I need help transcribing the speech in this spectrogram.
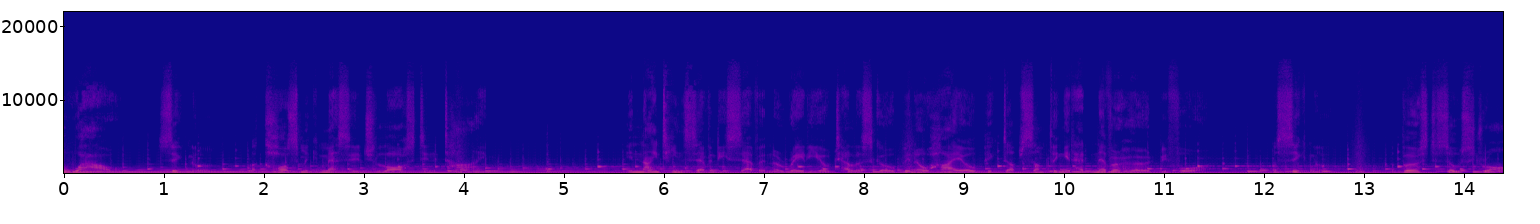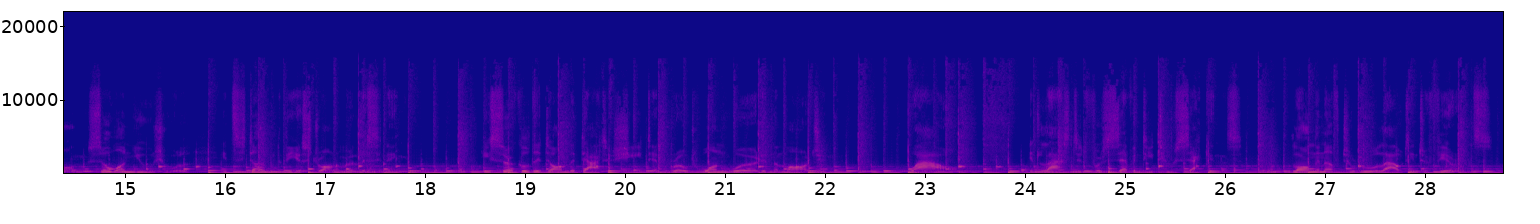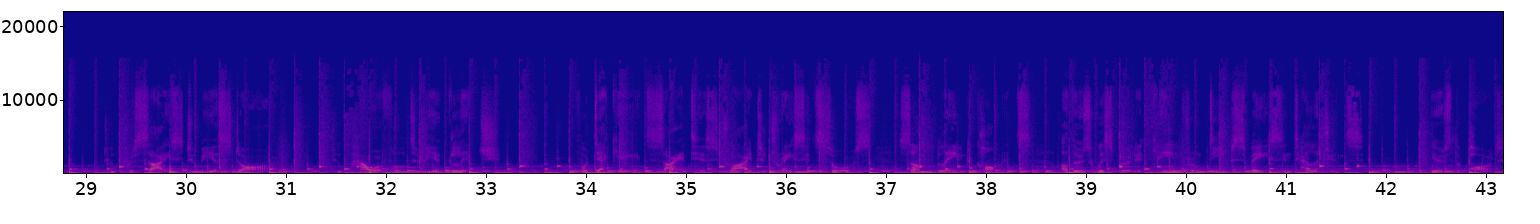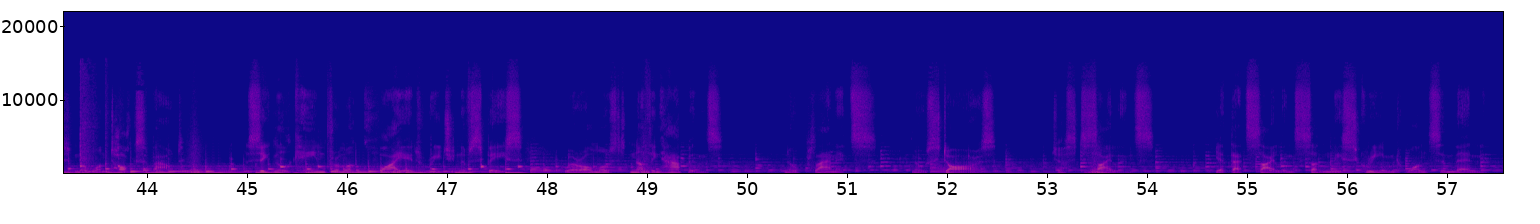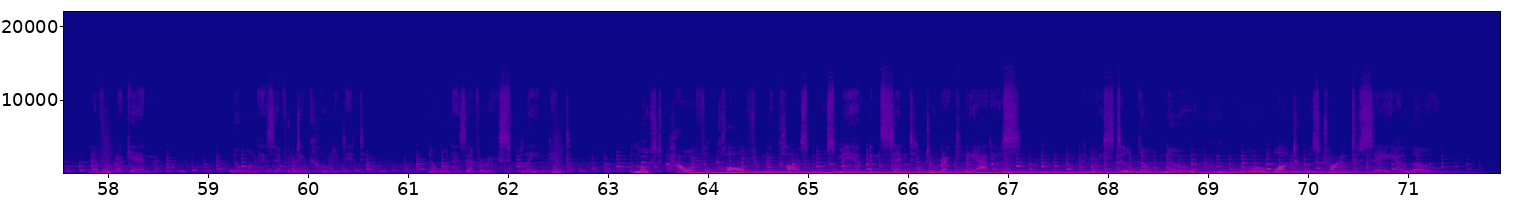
The WOW signal, a cosmic message lost in time. In 1977, a radio telescope in Ohio picked up something it had never heard before. A signal, a burst so strong, so unusual, it stunned the astronomer listening. He circled it on the data sheet and wrote one word in the margin. Wow. It lasted for 72 seconds, long enough to rule out interference. Too precise to be a star, too powerful to be a glitch. For decades, scientists tried to trace its source. Some blamed comets, others whispered it came from deep space intelligence. Here's the part no one talks about. The signal came from a quiet region of space where almost nothing happens. No planets, no stars, just silence. Yet that silence suddenly screamed once and then, never again. No one has ever decoded it. No one has ever explained it. The most powerful call from the cosmos may have been sent directly at us, and we still don't know who or what was trying to say hello.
